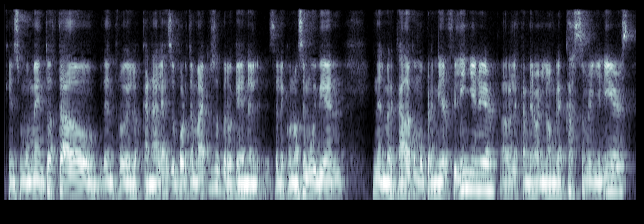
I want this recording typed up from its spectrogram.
que, en su momento ha estado dentro de los canales de soporte de Microsoft, pero que en el, se le conoce muy bien en el mercado como Premier Field Engineer, ahora les cambiaron el nombre a Customer Engineers.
